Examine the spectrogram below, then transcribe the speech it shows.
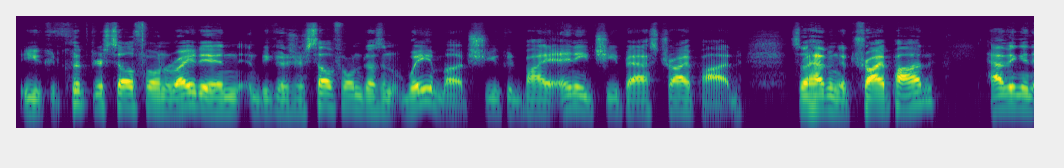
You could clip your cell phone right in, and because your cell phone doesn't weigh much, you could buy any cheap ass tripod. So having a tripod having an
